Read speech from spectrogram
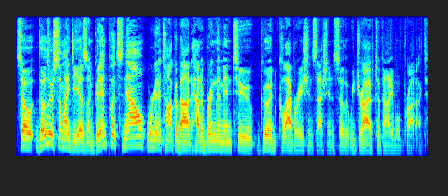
so those are some ideas on good inputs. Now we're going to talk about how to bring them into good collaboration sessions so that we drive to valuable product.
